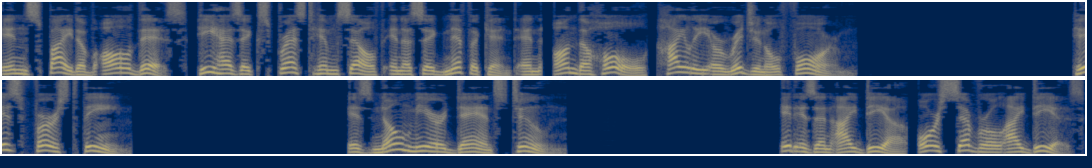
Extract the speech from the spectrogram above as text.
In spite of all this, he has expressed himself in a significant and, on the whole, highly original form. His first theme is no mere dance tune. It is an idea, or several ideas,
